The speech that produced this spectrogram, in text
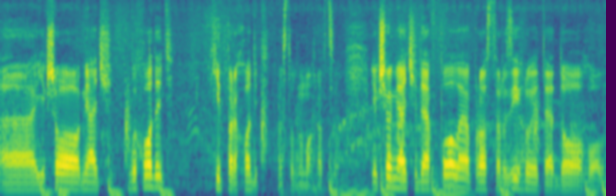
Е, якщо м'яч виходить, хід переходить наступному гравцю. Якщо м'яч йде в поле, просто розігруєте до голу.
